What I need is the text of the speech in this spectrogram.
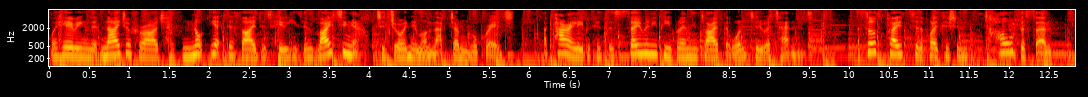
we're hearing that Nigel Farage has not yet decided who he's inviting out to join him on that jungle bridge, apparently because there's so many people in his life that want to attend. A source close to the politician told The Sun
